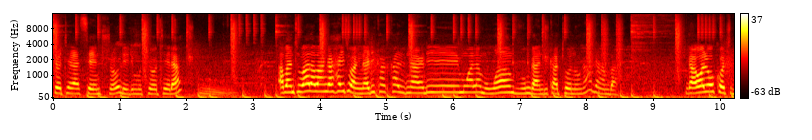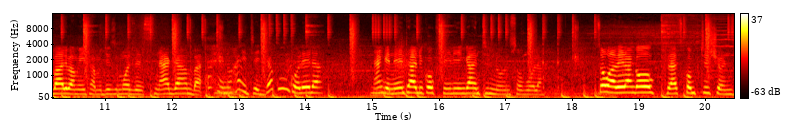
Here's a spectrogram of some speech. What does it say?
kyotera central liri mu kyotera. Abantu balabanga height wange nali kakali nali muwala muwanvu nga ndi katono ngagamba nga waliwo coach baali bamuyita mujuzi moses n'agamba "Ah, eno height ejja kunkolera. Nange nentandika okufiiringa nti nno nsobola. So wabeerangawo class competitions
